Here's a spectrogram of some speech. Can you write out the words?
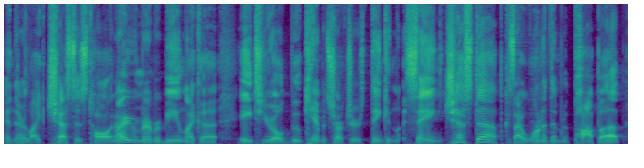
And they're like chest is tall. And I remember being like a 18-year-old boot camp instructor thinking saying chest up because I wanted them to pop up.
